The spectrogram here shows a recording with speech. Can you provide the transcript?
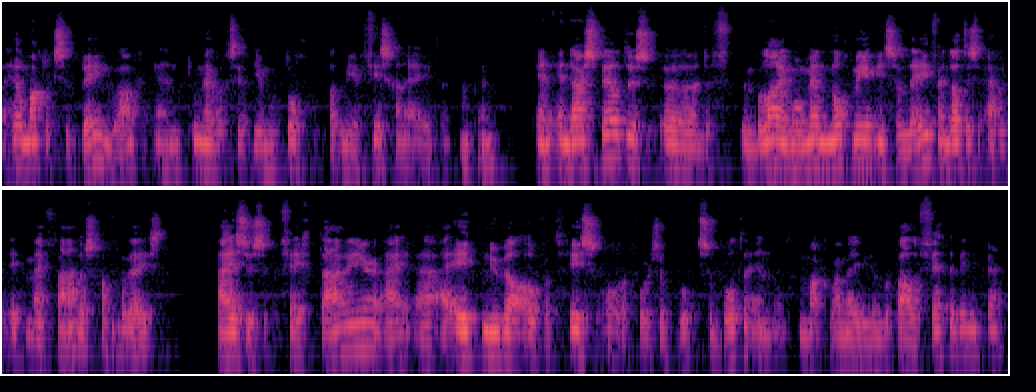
heel makkelijk zijn been brak. En toen hebben we gezegd, je moet toch wat meer vis gaan eten. En, en daar speelt dus eh, de, een belangrijk moment nog meer in zijn leven. En dat is eigenlijk even mijn vaderschap geweest. Hij is dus vegetariër. Hij, eh, hij eet nu wel ook wat vis voor zijn, zijn botten en het gemak waarmee hij dan bepaalde vetten binnenkrijgt.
